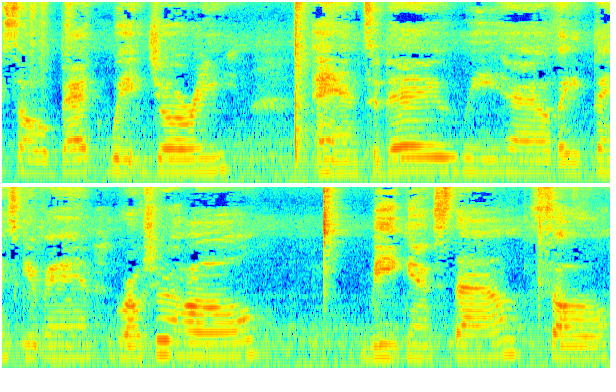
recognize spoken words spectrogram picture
So back with Jore, and today we have a Thanksgiving grocery haul, vegan style. So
